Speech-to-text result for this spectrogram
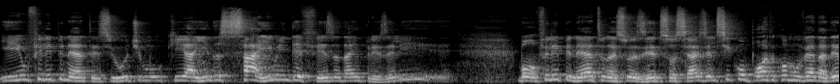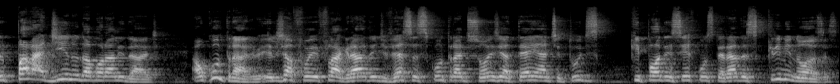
e o Felipe Neto, esse último que ainda saiu em defesa da empresa. Ele Bom, Felipe Neto, nas suas redes sociais, ele se comporta como um verdadeiro paladino da moralidade. Ao contrário, ele já foi flagrado em diversas contradições e até em atitudes que podem ser consideradas criminosas.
